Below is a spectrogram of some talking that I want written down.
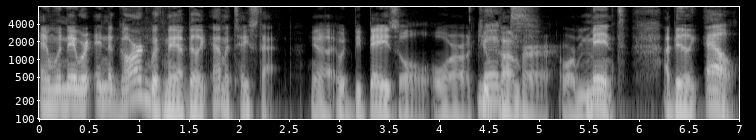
And when they were in the garden with me, I'd be like, Emma, taste that. You know, it would be basil or Mint. cucumber or mint. I'd be like, Elle,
